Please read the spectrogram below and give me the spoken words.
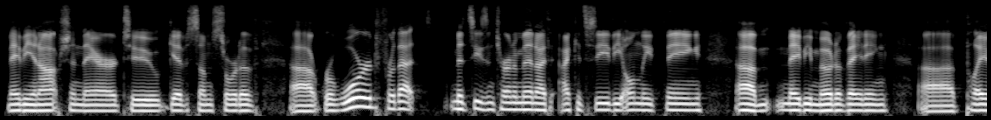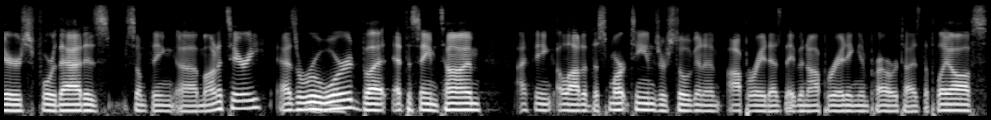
maybe an option there to give some sort of uh, reward for that midseason tournament. I, I could see the only thing um, maybe motivating uh, players for that is something uh, monetary as a reward, but at the same time. I think a lot of the smart teams are still going to operate as they've been operating and prioritize the playoffs.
